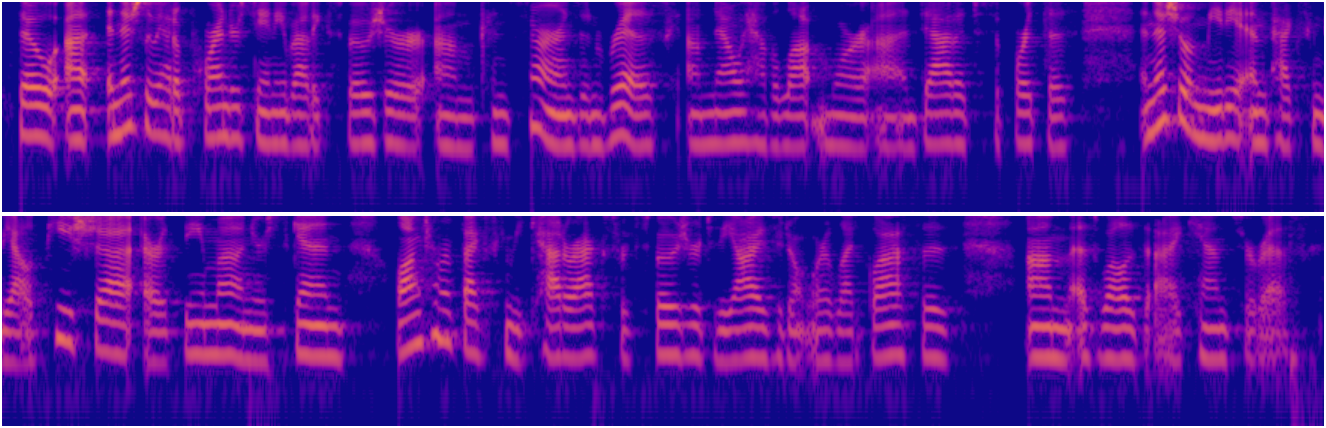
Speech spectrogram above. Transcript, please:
So, uh, initially, we had a poor understanding about exposure um, concerns and risk. Um, now we have a lot more uh, data to support this. Initial immediate impacts can be alopecia, erythema on your skin. Long term effects can be cataracts for exposure to the eyes who don't wear lead glasses, um, as well as eye cancer risk.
